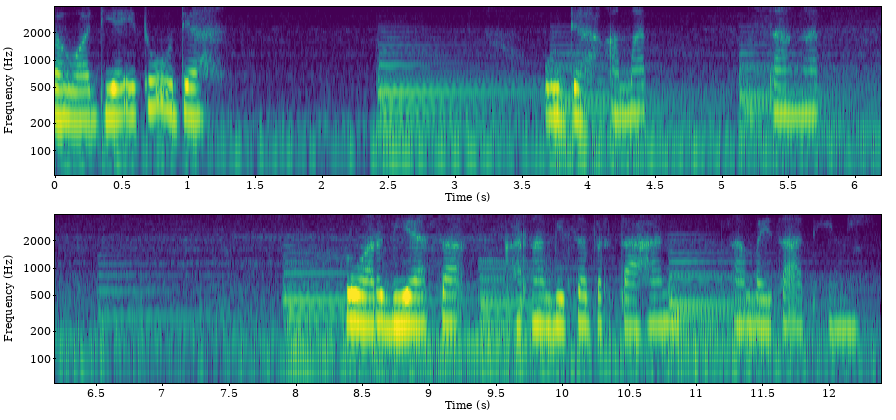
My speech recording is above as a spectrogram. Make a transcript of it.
bahwa dia itu udah udah amat sangat luar biasa karena bisa bertahan sampai saat ini.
